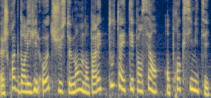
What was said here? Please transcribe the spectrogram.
Euh, je crois que dans les villes hautes, justement, on en parlait, tout a été pensé en, en proximité.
